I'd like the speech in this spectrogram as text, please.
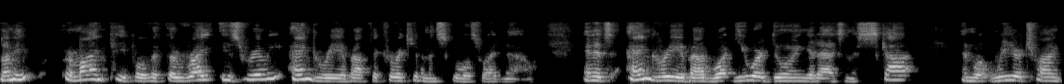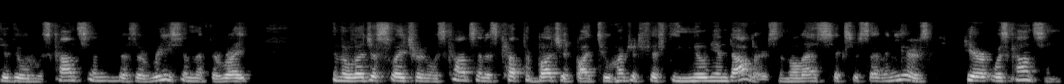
Let me remind people that the right is really angry about the curriculum in schools right now. And it's angry about what you are doing at Agnes Scott and what we are trying to do in Wisconsin. There's a reason that the right in the legislature in Wisconsin has cut the budget by $250 million in the last six or seven years here at Wisconsin.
